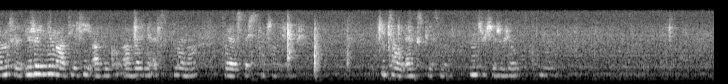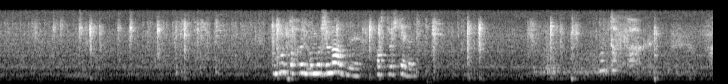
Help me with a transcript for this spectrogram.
Ja myślę, jeżeli nie ma TNT, a, a weźmie X-Mena, to jesteś skończony się. I cały exp jest mój. No oczywiście, że wziął X-Mena. No to chyba on ma żelazny. Ostrość 1. What the fuck? Ma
